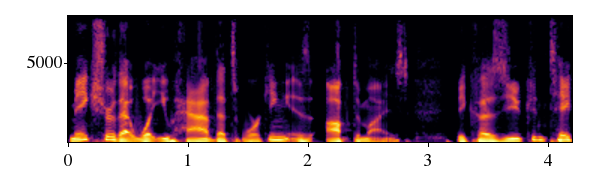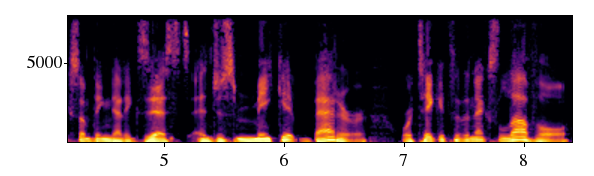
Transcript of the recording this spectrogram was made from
make sure that what you have that's working is optimized because you can take something that exists and just make it better or take it to the next level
